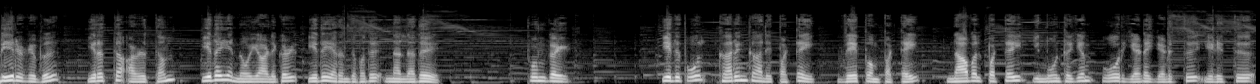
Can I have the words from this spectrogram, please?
நீரிழிவு இரத்த அழுத்தம் இதய நோயாளிகள் இதை அருந்துவது நல்லது. புண்கள். இதுபோல் கருங்காலி பட்டை வேப்பம் பட்டை நாவல் பட்டை இம்மூன்றையும் ஓர் எடை எடுத்து இடித்து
